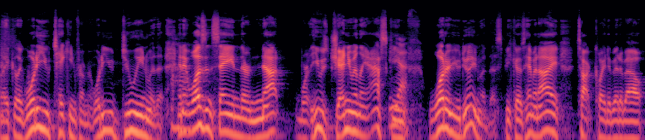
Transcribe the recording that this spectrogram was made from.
like like what are you taking from it? What are you doing with it?" And it uh-huh. wasn't saying they're not. He was genuinely asking, what are you doing with this? Because him and I talked quite a bit about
